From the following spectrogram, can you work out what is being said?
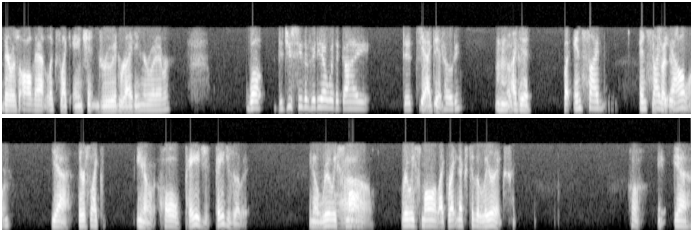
there was all that looks like ancient druid writing or whatever. Well, did you see the video where the guy did some Yeah, I did. decoding? hmm I did. But inside, inside, Inside the album, more. yeah, there's like, you know, whole page pages of it. You know, really small. Really Uh-huh. small, like right next to the lyrics. Huh. Yeah.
